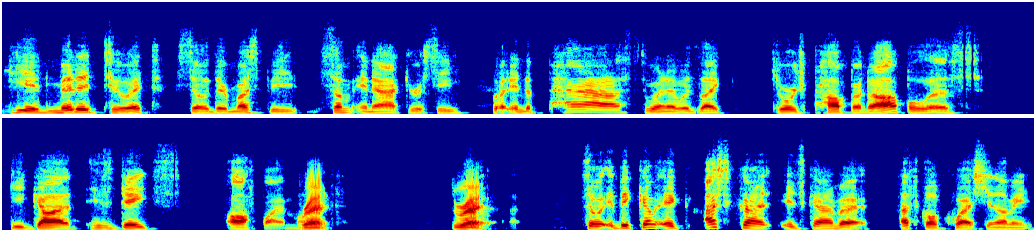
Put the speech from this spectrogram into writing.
he admitted to it, so there must be some inaccuracy. But in the past, when it was like George Papadopoulos, he got his dates off by a month. Right. Right. So, so it become it actually kind of it's kind of a ethical question. I mean,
